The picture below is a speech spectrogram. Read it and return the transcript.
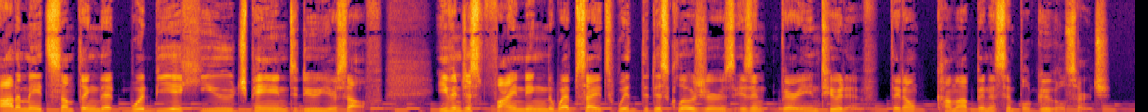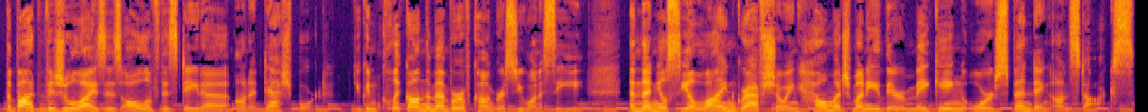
automates something that would be a huge pain to do yourself. Even just finding the websites with the disclosures isn't very intuitive. They don't come up in a simple Google search. The bot visualizes all of this data on a dashboard. You can click on the member of Congress you want to see, and then you'll see a line graph showing how much money they're making or spending on stocks.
